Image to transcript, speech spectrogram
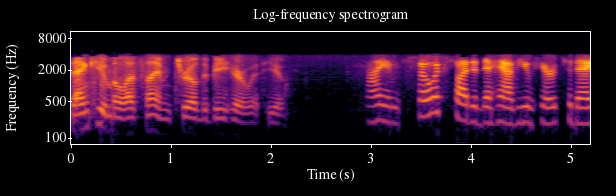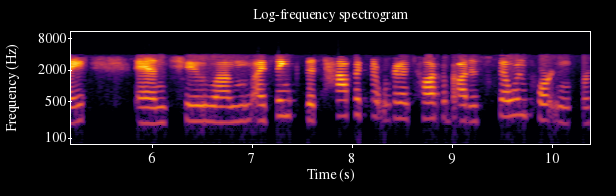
Thank you, Melissa. I'm thrilled to be here with you. I am so excited to have you here today and to um, I think the topic that we're going to talk about is so important for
